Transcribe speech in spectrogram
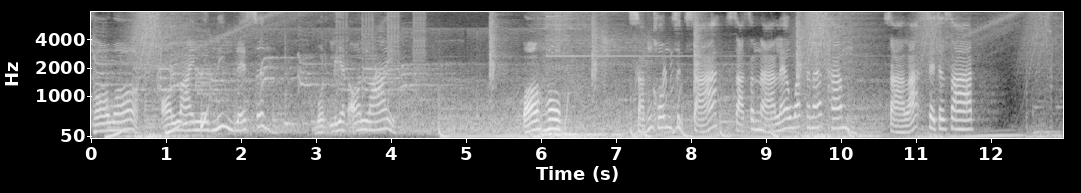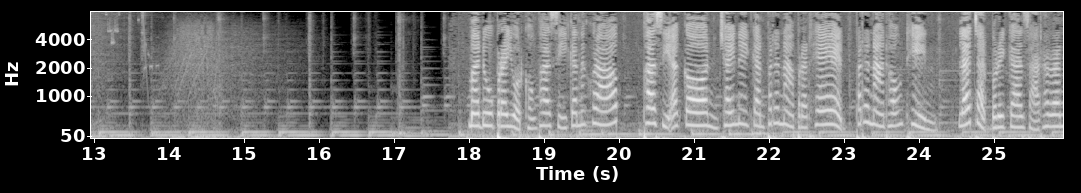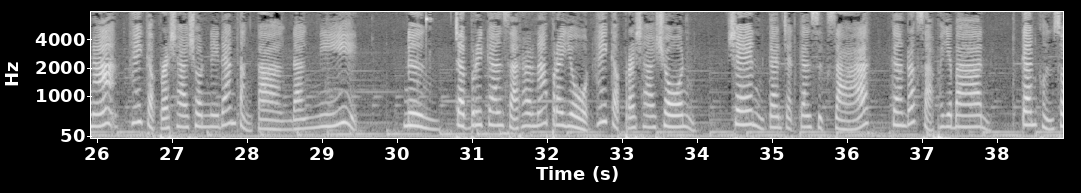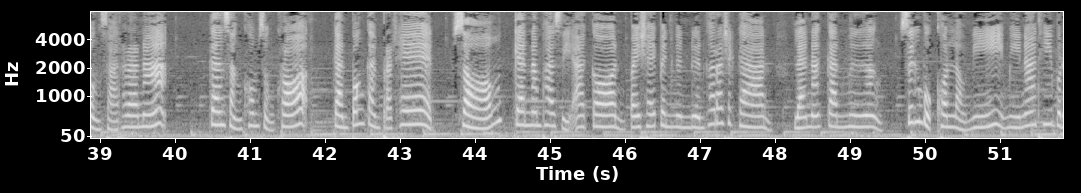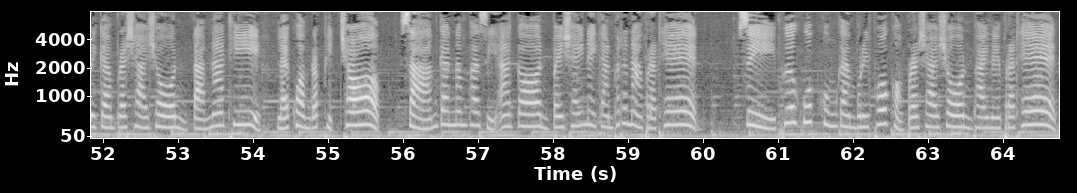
พอวออนไลน์เรียน i ิ g เลส s o n บทเรียนออนไลน์ป .6 สังคมศึกษา ศาสนาและวัฒนธรรม สาระเศรษฐศาสตร์ มาดูประโยชน์ของภาษีกันนะครับ ภาษีอากรใช้ในการพัฒนาประเทศ พัฒนาท้องถิ่น และจัดบริการสาธารณะให้กับประชาชนในด้านต่างๆ ดังนี้ 1. จัดบริการสาธารณประโยชน์ให้กับประชาชน เช่น การจัดการศึกษา การรักษาพยาบาล การขนส่งสาธารณะ การสังคมสงเคราะห์ การป้องกันประเทศ 2. การนำภาษีอากรไปใช้เป็นเงินเดือนข้าราชการ และนักการเมือง ซึ่งบุคคลเหล่านี้มีหน้าที่บริการประชาชนตามหน้าที่และความรับผิดชอบ 3. การนำภาษีอากรไปใช้ในการพัฒนาประเทศ 4. เพื่อควบคุมการบริโภคของประชาชนภายในประเทศ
